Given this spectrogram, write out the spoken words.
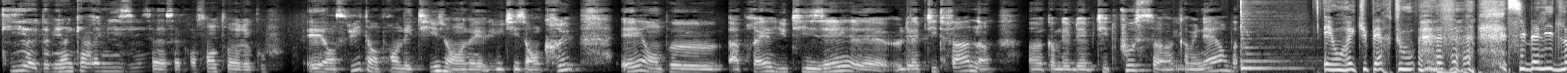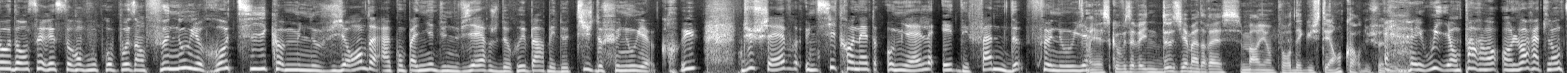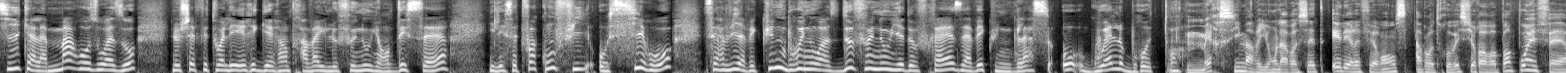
qui devient caramélisé. Ça, concentre le goût. Et ensuite, on prend les tiges, on les utilise en cru, et on peut après utiliser les petites fans, euh, comme les petites pousses, comme une herbe. Et on récupère tout. Cybelle Idlo, dans ses restaurants, vous propose un fenouil rôti comme une viande, accompagné d'une vierge de rhubarbe et de tiges de fenouil cru, du chèvre, une citronnette au miel et des fans de fenouil. Est-ce que vous avez une deuxième adresse, Marion, pour déguster encore du fenouil? Et oui, on part en- en Loire-Atlantique, à la Mare aux Oiseaux. Le chef étoilé Éric Guérin travaille le fenouil en dessert. Il est cette fois confit au sirop, servi avec une brunoise de fenouil et de fraises et avec une glace au gouel breton. Merci Marion, la recette et les références à retrouver sur europe1.fr.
